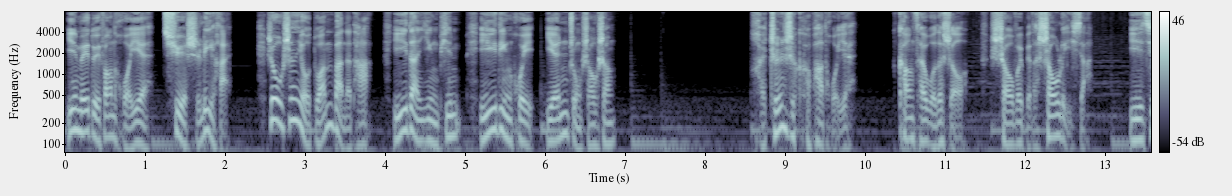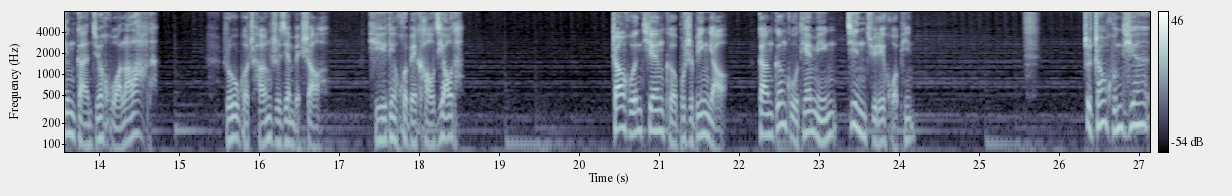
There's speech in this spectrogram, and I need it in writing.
因为对方的火焰确实厉害，肉身有短板的他，一旦硬拼，一定会严重烧伤。还真是可怕的火焰！刚才我的手稍微被他烧了一下，已经感觉火辣辣的。如果长时间被烧，一定会被烤焦的。张魂天可不是冰瑶，敢跟古天明近距离火拼。这张魂天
